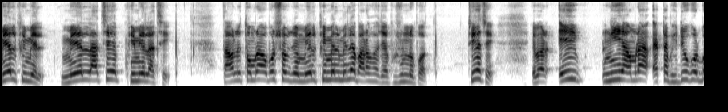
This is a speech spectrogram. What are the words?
মেল, ফিমেল, মেল আছে, ফিমেল আছে। তাহলে তোমরা অবশ্যই মেল ফিমেল মিলে বারো হাজার শূন্য পদ ঠিক আছে? এবার এই নিয়ে আমরা একটা ভিডিও করব,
